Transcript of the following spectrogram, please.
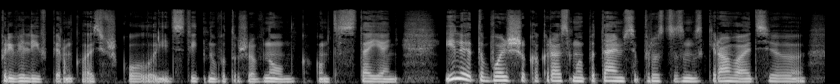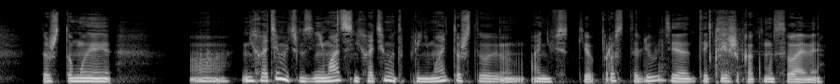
привели в первом классе в школу и действительно вот уже в новом каком-то состоянии. Или это больше как раз мы пытаемся просто замаскировать э, то, что мы э, не хотим этим заниматься, не хотим это принимать, то, что они все-таки просто люди, такие же, как мы с вами.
